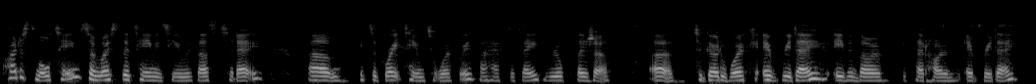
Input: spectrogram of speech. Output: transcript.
quite a small team. So most of the team is here with us today. Um, it's a great team to work with, I have to say, real pleasure uh, to go to work every day, even though it's at home every day.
